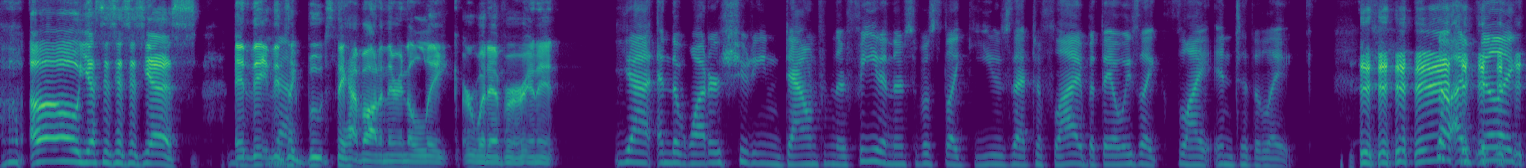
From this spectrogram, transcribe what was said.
oh yes yes yes yes yes and they, yeah. it's like boots they have on and they're in a lake or whatever in it yeah and the water's shooting down from their feet and they're supposed to like use that to fly but they always like fly into the lake so I feel like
